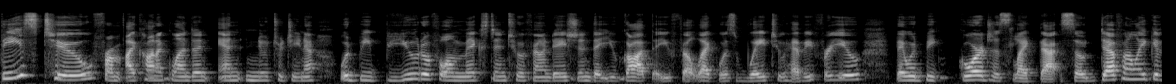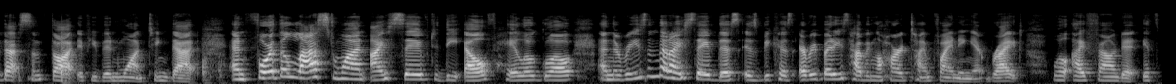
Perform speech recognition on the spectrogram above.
These two from Iconic London and Neutrogena would be beautiful mixed into a foundation that you got that you felt like was way too heavy for you. They would be gorgeous like that. So definitely give that some thought if you've been wanting that. And for the last one, I saved the e.l.f. Halo Glow. And the reason that I saved this is because everybody's having a hard time finding it, right? Well, I found it. It's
